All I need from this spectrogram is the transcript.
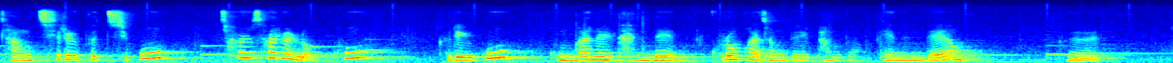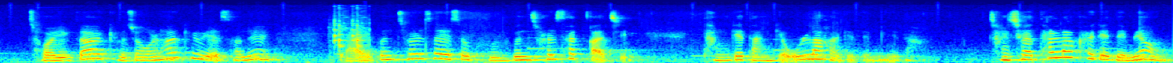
장치를 붙이고 철사를 넣고 그리고 공간을 닫는 그런 과정들이 반복되는데요. 그 저희가 교정을 하기 위해서는 얇은 철사에서 굵은 철사까지 단계 단계 올라가게 됩니다. 장치가 탈락하게 되면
